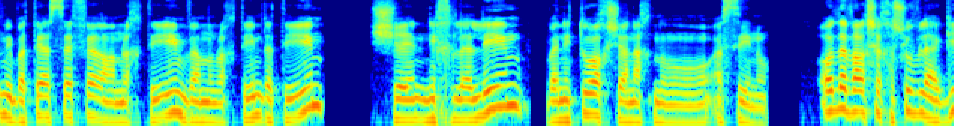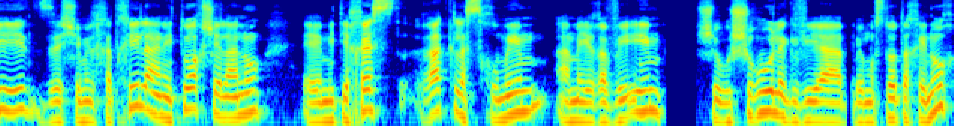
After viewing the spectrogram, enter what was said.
מבתי הספר הממלכתיים והממלכתיים דתיים שנכללים בניתוח שאנחנו עשינו. עוד דבר שחשוב להגיד זה שמלכתחילה הניתוח שלנו אה, מתייחס רק לסכומים המרביים שאושרו לגבייה במוסדות החינוך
